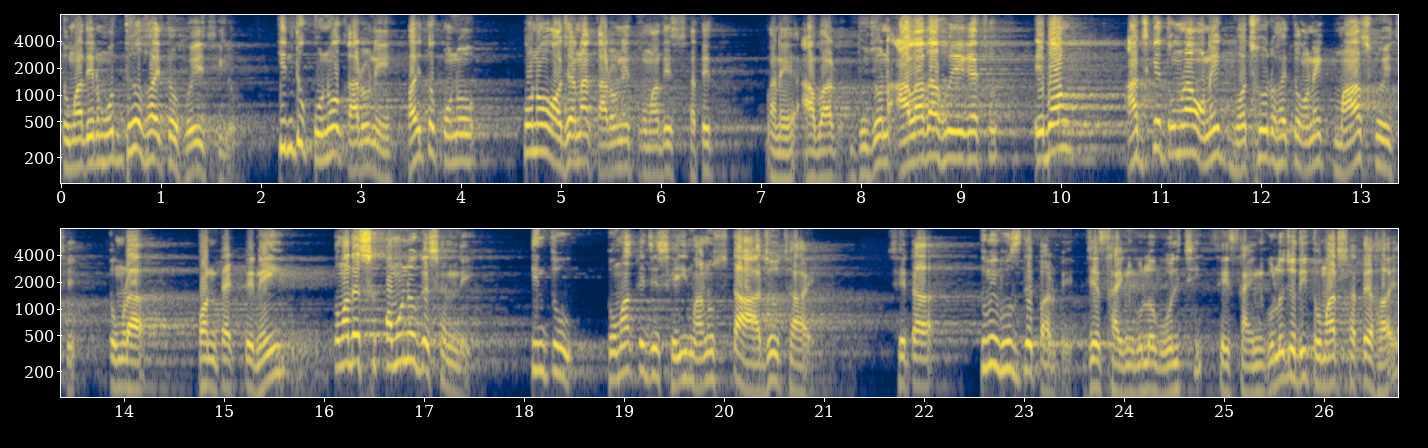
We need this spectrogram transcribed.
তোমাদের মধ্যেও হয়তো হয়েছিল। কিন্তু কোনো কারণে, হয়তো কোনো কোনো অজানা কারণে তোমাদের সাথে মানে আবার দুজন আলাদা হয়ে গেছো এবং আজকে তোমরা অনেক বছর, হয়তো অনেক মাস হয়েছে তোমরা কন্ট্যাক্টে নেই। তোমাদের কমিউনিকেশন নেই। কিন্তু তোমাকে যে সেই মানুষটা আজও চায়, সেটা তুমি বুঝতে পারবে। যে সাইনগুলো বলছি, সেই সাইনগুলো যদি তোমার সাথে হয়,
